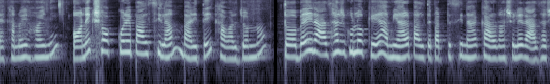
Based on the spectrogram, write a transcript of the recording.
দেখানোই হয়নি। অনেক শখ করে পালছিলাম বাড়িতেই খাওয়ার জন্য। তবে এই রাজহাঁসগুলোকে আমি আর পালতে পারতেছি না, কারণ আসলে রাজহাঁস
